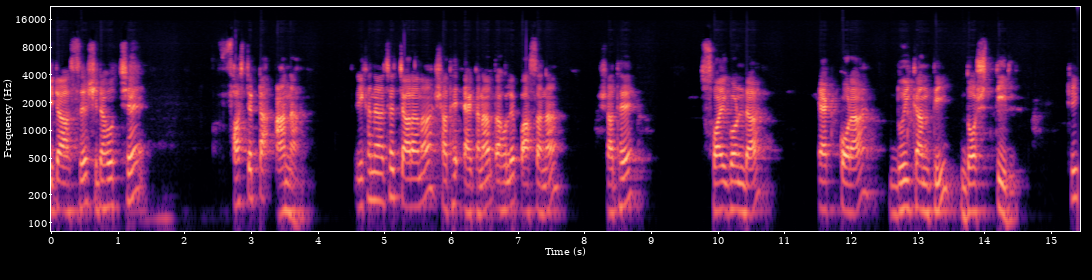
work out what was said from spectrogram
যেটা আছে, সেটা হচ্ছে ফার্স্টেরটা আনা। এখানে আছে চার আনা, সাথে এক আনা, তাহলে পাঁচ আনা, সাথে ছয় গন্ডা, এক কড়া, দুই কান্তি, দশ তিল। ঠিক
